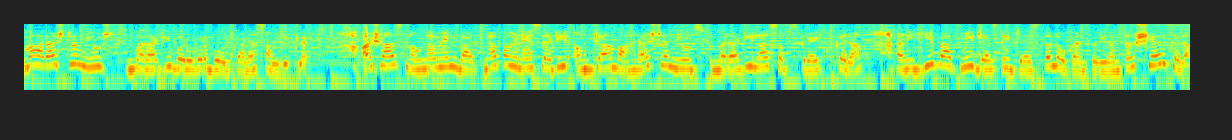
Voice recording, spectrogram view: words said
महाराष्ट्र न्यूज मराठी बरोबर बोलताना सांगितलंय. अशाच नवनवीन बातम्या पाहण्यासाठी आमच्या महाराष्ट्र न्यूज मराठीला सबस्क्राईब करा आणि ही बातमी जास्तीत जास्त लोकांपर्यंत शेअर करा.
